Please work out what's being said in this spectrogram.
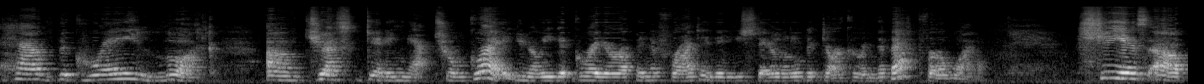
have the gray look of just getting natural gray. You know, you get grayer up in the front and then you stay a little bit darker in the back for a while. She is uh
